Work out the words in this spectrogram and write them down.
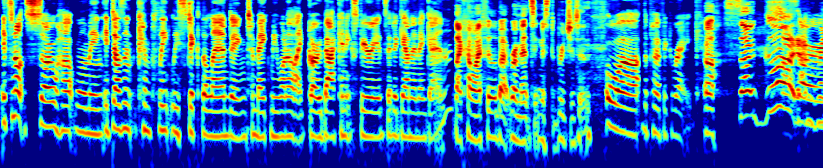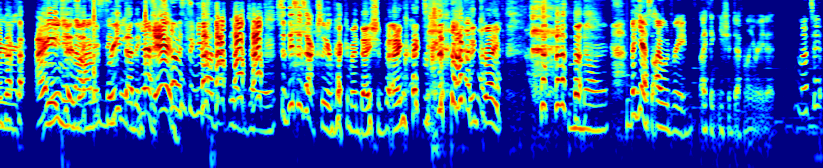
It's not so heartwarming. It doesn't completely stick the landing to make me want to like go back and experience it again and again. Like how I feel about romancing Mr. Bridgerton. Or The Perfect Rake. Oh, so good! So, I've read that for ages. I, was could read that again. Yes, I was thinking about that the other day. so this is actually a recommendation for Grace the Perfect Rake. No. But yes, I would read. I think you should definitely read it. And that's it.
